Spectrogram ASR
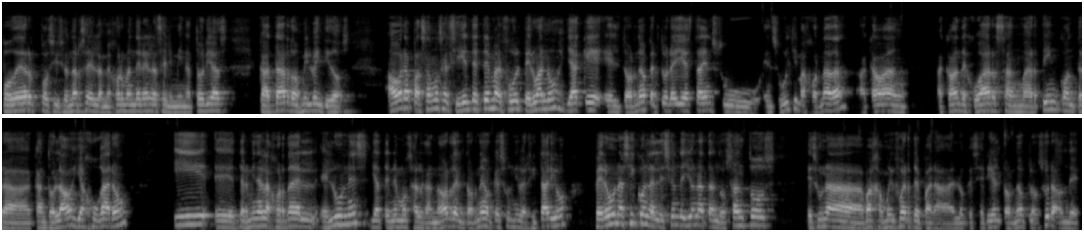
poder posicionarse de la mejor manera en las eliminatorias Qatar 2022. Ahora pasamos al siguiente tema, el fútbol peruano, ya que el torneo Apertura ya está en su, en su última jornada. Acaban, acaban de jugar San Martín contra Cantolao, ya jugaron y eh, termina la jornada el, lunes, ya tenemos al ganador del torneo que es universitario, pero aún así con la lesión de Jonathan Dos Santos es una baja muy fuerte para lo que sería el torneo clausura, donde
